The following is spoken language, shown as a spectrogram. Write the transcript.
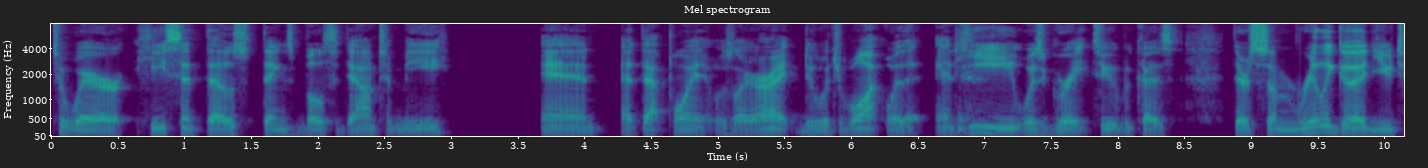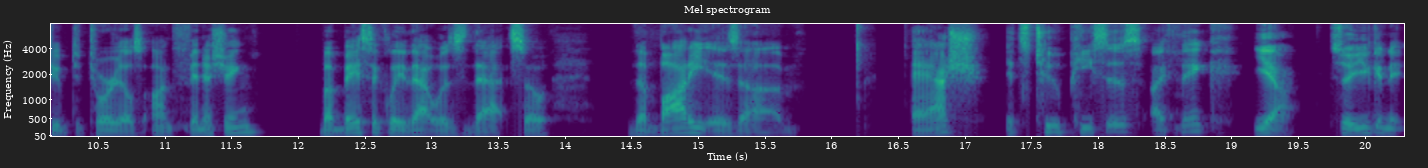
to where he sent those things both down to me And at that point, it was like, all right, do what you want with it. And he was great too because there's some really good YouTube tutorials on finishing, but basically that was that. So the body is um, ash. It's two pieces, I think. Yeah. So you can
